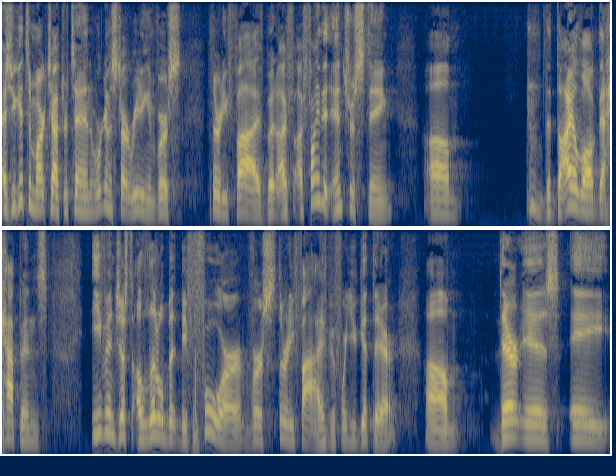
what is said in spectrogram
As you get to Mark chapter 10, we're going to start reading in verse 35, but I, I find it interesting um, the dialogue that happens even just a little bit before verse 35, before you get there. Um, there is a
